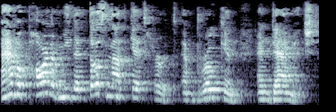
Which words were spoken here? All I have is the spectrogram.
I have a part of me that does not get hurt and broken and damaged.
